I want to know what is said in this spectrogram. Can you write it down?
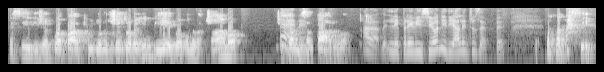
Eh sì, dice qua, qua chiudono il centro per l'impiego, come facciamo? Cerchiamo Bene. di salvarlo. Allora, le previsioni di Ale Giuseppe. sì.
